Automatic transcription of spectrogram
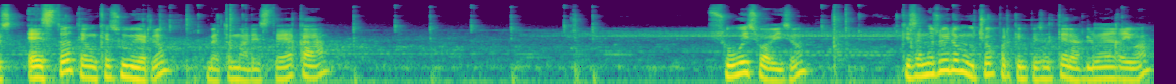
pues esto tengo que subirlo. Voy a tomar este de acá. Subo y suavizo. Quizás no subirlo mucho porque empiezo a alterarlo de arriba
